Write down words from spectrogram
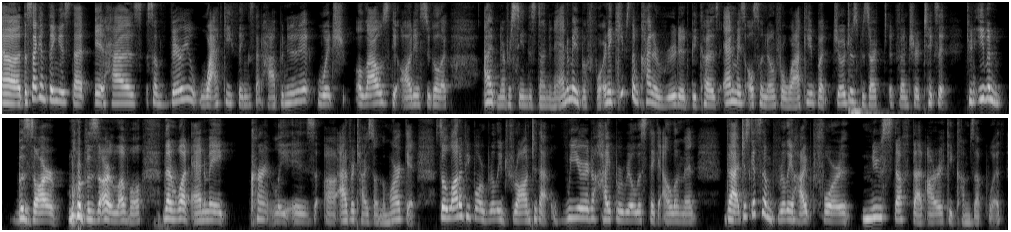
Uh, the second thing is that it has some very wacky things that happen in it, which allows the audience to go like, I've never seen this done in anime before. And it keeps them kind of rooted because anime is also known for wacky, but JoJo's Bizarre Adventure takes it to an even bizarre, more bizarre level than what anime currently is uh, advertised on the market. So a lot of people are really drawn to that weird, hyper realistic element that just gets them really hyped for new stuff that Araki comes up with.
